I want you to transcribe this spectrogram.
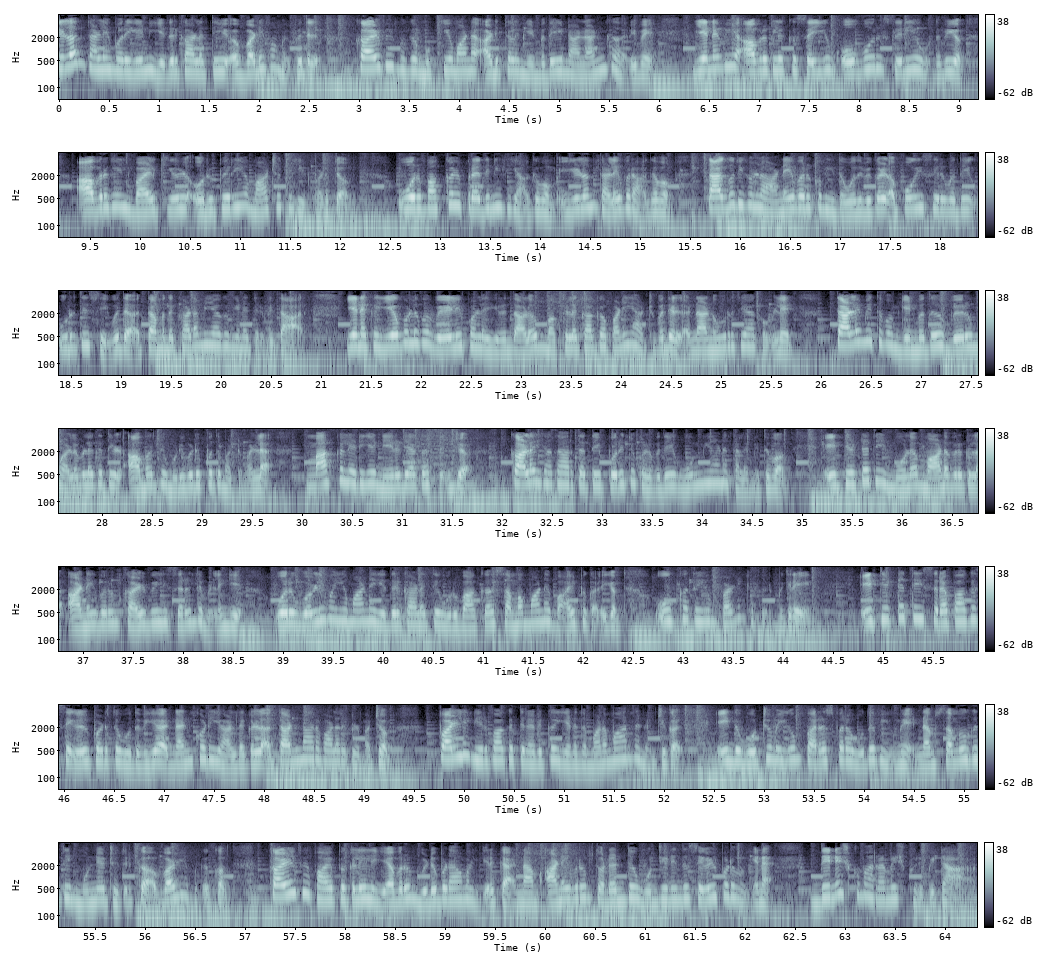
இளம் தலைமுறையின் எதிர்காலத்தை வடிவமைப்பதில் கல்வி மிக முக்கியமான அடித்தளம் என்பதை நான் நன்கு அறிவேன். எனவே அவர்களுக்கு செய்யும் ஒவ்வொரு சிறிய உதவியும் அவர்களின் வாழ்க்கையில் ஒரு பெரிய மாற்றத்தை ஏற்படுத்தும். ஒரு மக்கள் பிரதிநிதியாகவும் இளம் தலைவராகவும் தகுதியுள்ள அனைவருக்கும் இந்த உதவிகள் போய் சேருவதை உறுதி செய்வது தமது கடமையாகும் என தெரிவித்தார். எனக்கு எவ்வளவு வேலைப்பள்ள இருந்தாலும் மக்களுக்காக பணியாற்றுவதில் நான் உறுதியாக உள்ளேன். தலைமைத்துவம் என்பது வெறும் அலுவலகத்தில் அமர்ந்து முடிவெடுப்பது மட்டுமல்ல மக்களிடையே நேரடியாக சென்று கலை யதார்த்தத்தை புரிந்து கொள்வதே உண்மையான தலைமைத்துவம். இத்திட்டத்தின் மூலம் மாணவர்கள் அனைவரும் கல்வியில் சிறந்து விளங்கி ஒரு ஒளிமயமான எதிர்காலத்தை உருவாக்க சமமான வாய்ப்புகளையும் ஊக்கத்தையும் வழங்க விரும்புகிறேன். இத்திட்டத்தை சிறப்பாக செயல்படுத்த உதவிய நன்கொடையாளர்கள் தன்னார்வலர்கள் மற்றும் பள்ளி நிர்வாகத்தினருக்கு எனது மனமார்ந்த நன்றிகள். இந்த ஒற்றுமையும் பரஸ்பர உதவியுமே நம் சமூகத்தின் முன்னேற்றத்திற்கு வழிவகுக்கும். கல்வி வாய்ப்புகளில் எவரும் விடுபடாமல் இருக்க நாம் அனைவரும் தொடர்ந்து ஒன்றிணைந்து செயல்படுவோம் என தினேஷ்குமார் ரமேஷ் குறிப்பிட்டார்.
